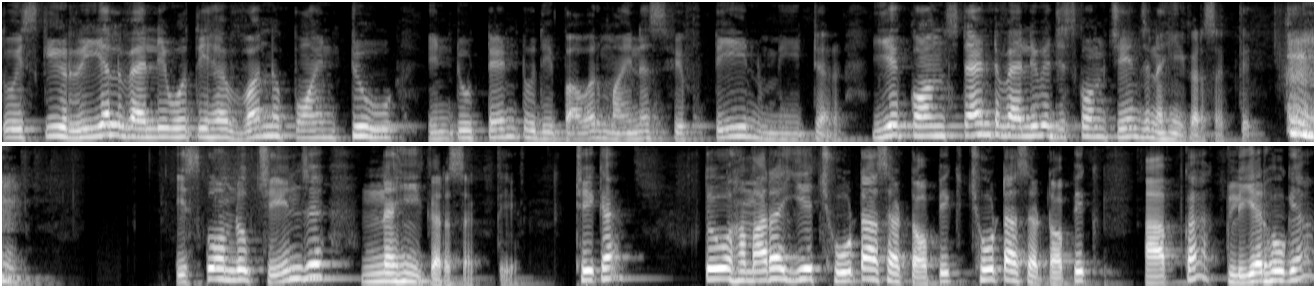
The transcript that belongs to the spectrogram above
तो इसकी रियल वैल्यू होती है one point two into ten to the power minus fifteen metre ये कांस्टेंट वैल्यू है जिसको हम चेंज नहीं कर सकते इसको हम लोग चेंज नहीं कर सकते ठीक है तो हमारा ये छोटा सा टॉपिक छोटा सा टॉपिक आपका क्लियर हो गया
